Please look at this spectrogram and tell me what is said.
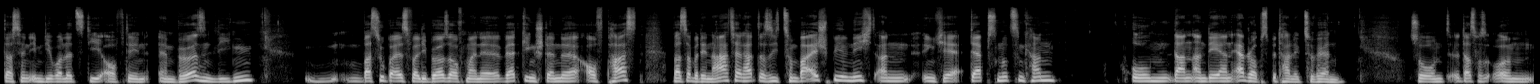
das sind eben die Wallets, die auf den ähm, Börsen liegen was super ist, weil die Börse auf meine Wertgegenstände aufpasst, was aber den Nachteil hat, dass ich zum Beispiel nicht an irgendwelche Dapps nutzen kann, um dann an deren Airdrops beteiligt zu werden. So, und das, was ähm,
